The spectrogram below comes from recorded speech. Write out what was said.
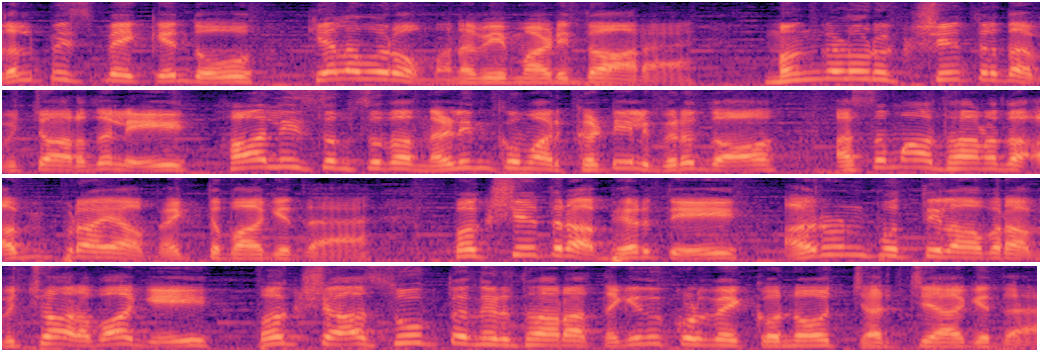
ಕಲ್ಪಿಸಬೇಕೆಂದು ಕೆಲವರು ಮನವಿ ಮಾಡಿದ್ದಾರೆ. ಮಂಗಳೂರು ಕ್ಷೇತ್ರದ ವಿಚಾರದಲ್ಲಿ ಹಾಲಿ ಸಂಸದ ನಳಿನ್ ಕುಮಾರ್ ಕಟೀಲ್ ವಿರುದ್ಧ ಅಸಮಾಧಾನದ ಅಭಿಪ್ರಾಯ ವ್ಯಕ್ತವಾಗಿದೆ. ಪಕ್ಷೇತರ ಅಭ್ಯರ್ಥಿ ಅರುಣ್ ಪುತ್ತಿಲ ಅವರ ವಿಚಾರವಾಗಿ ಪಕ್ಷ ಸೂಕ್ತ ನಿರ್ಧಾರ ತೆಗೆದುಕೊಳ್ಳಬೇಕು ಅನ್ನೋ ಚರ್ಚೆಯಾಗಿದೆ.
